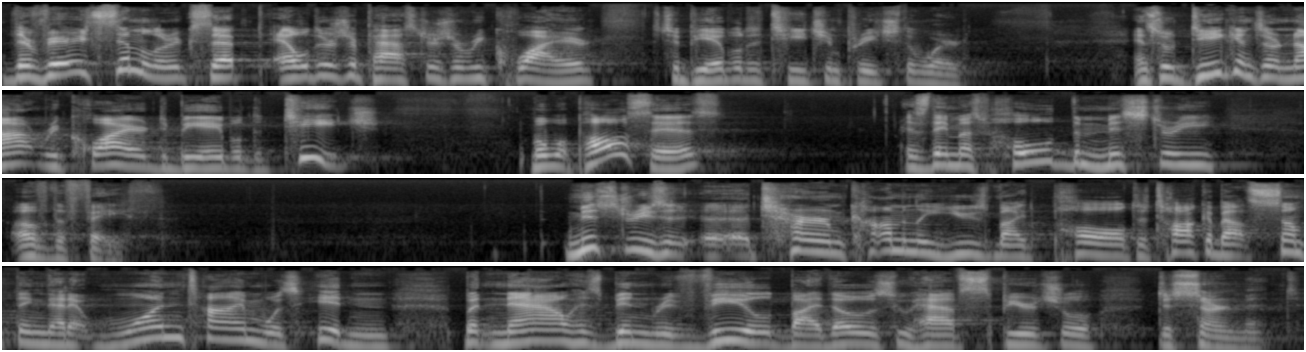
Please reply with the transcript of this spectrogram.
they're very similar, except elders or pastors are required to be able to teach and preach the word. And so deacons are not required to be able to teach. But what Paul says is they must hold the mystery of the faith. Mystery is a, term commonly used by Paul to talk about something that at one time was hidden, but now has been revealed by those who have spiritual discernment.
